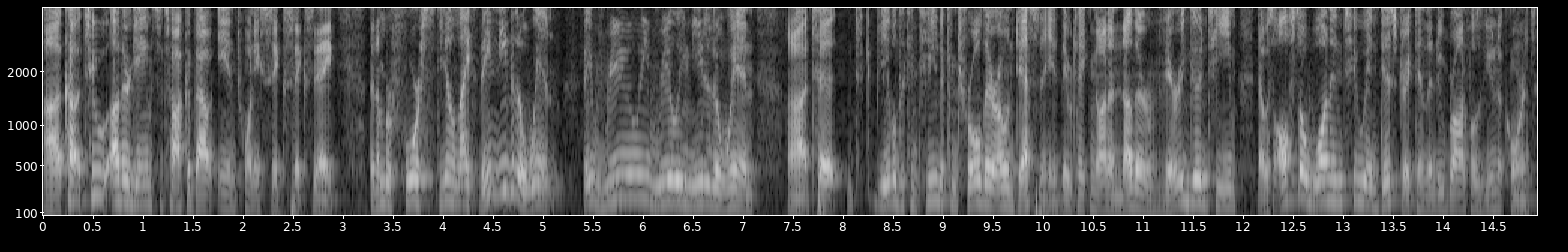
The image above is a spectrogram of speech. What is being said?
Uh, two other games to talk about in 26 6A. The number four Steele Knights, they needed a win. They really, really needed a win uh, to, to, be able to continue to control their own destiny. They were taking on another very good team that was also one and two in district in the New Braunfels Unicorns.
